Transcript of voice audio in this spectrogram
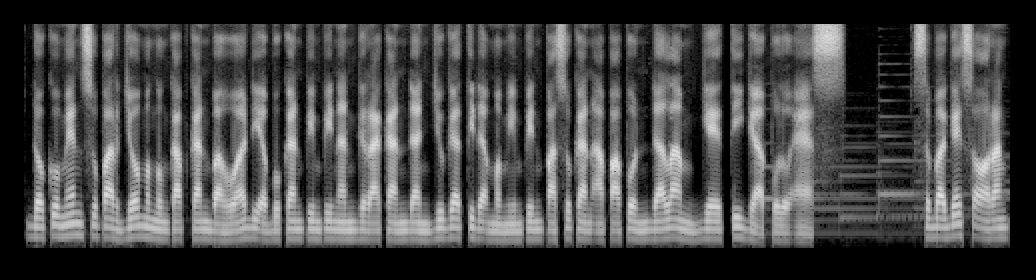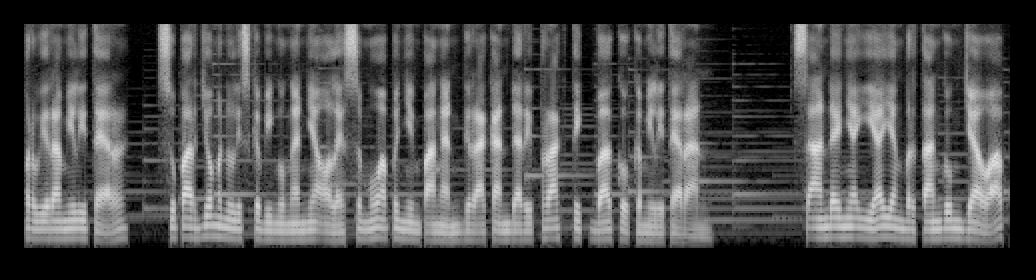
Dokumen Suparjo mengungkapkan bahwa dia bukan pimpinan gerakan dan juga tidak memimpin pasukan apa pun dalam G30S. Sebagai seorang perwira militer, Suparjo menulis kebingungannya oleh semua penyimpangan gerakan dari praktik baku kemiliteran. Seandainya ia yang bertanggung jawab,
